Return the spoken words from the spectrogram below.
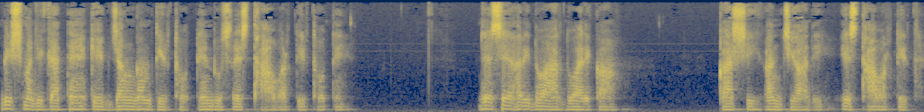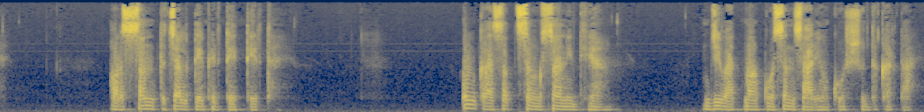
भीष्म जी कहते हैं कि एक जंगम तीर्थ होते हैं, दूसरे स्थावर तीर्थ होते हैं। जैसे हरिद्वार, द्वारिका, काशी, अंची आदि, ये स्थावर तीर्थ है। और संत चलते फिरते तीर्थ है। उनका सत्संग सानिध्य जीवात्मा को, संसारियों को शुद्ध करता है।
